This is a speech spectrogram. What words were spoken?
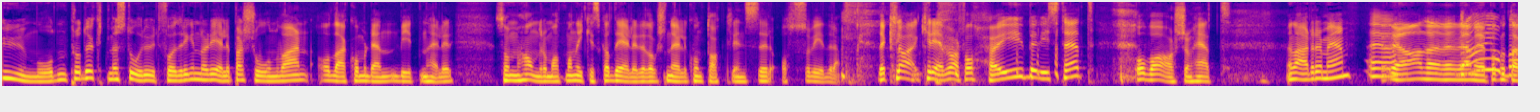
umoden produkt med store utfordringer når det gjelder personvern, og der kommer den biten heller, som handler om at man ikke skal dele redaksjonelle kontaktlinser osv. Det krever i hvert fall høy bevissthet og varsomhet. Men er dere med? Ja, det, vi Bra er med på jobba.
